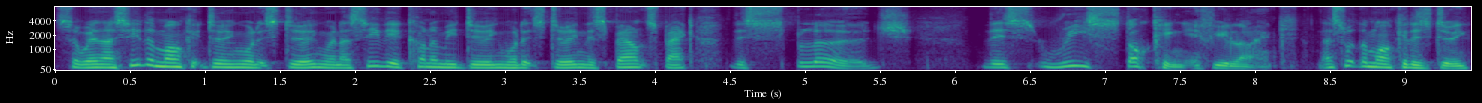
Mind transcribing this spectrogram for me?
So when I see the market doing what it's doing, when I see the economy doing what it's doing, this bounce back, this splurge, this restocking, if you like. That's what the market is doing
